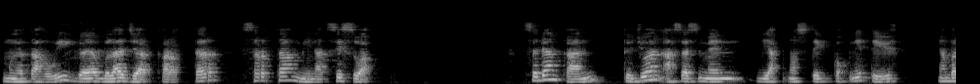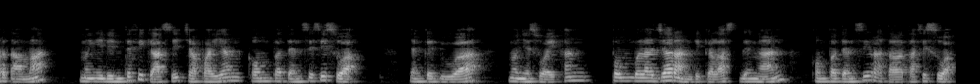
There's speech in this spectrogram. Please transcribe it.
mengetahui gaya belajar, karakter, serta minat siswa. Sedangkan Tujuan asesmen diagnostik kognitif yang pertama, mengidentifikasi capaian kompetensi siswa. Yang kedua, menyesuaikan pembelajaran di kelas dengan kompetensi rata-rata siswa.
